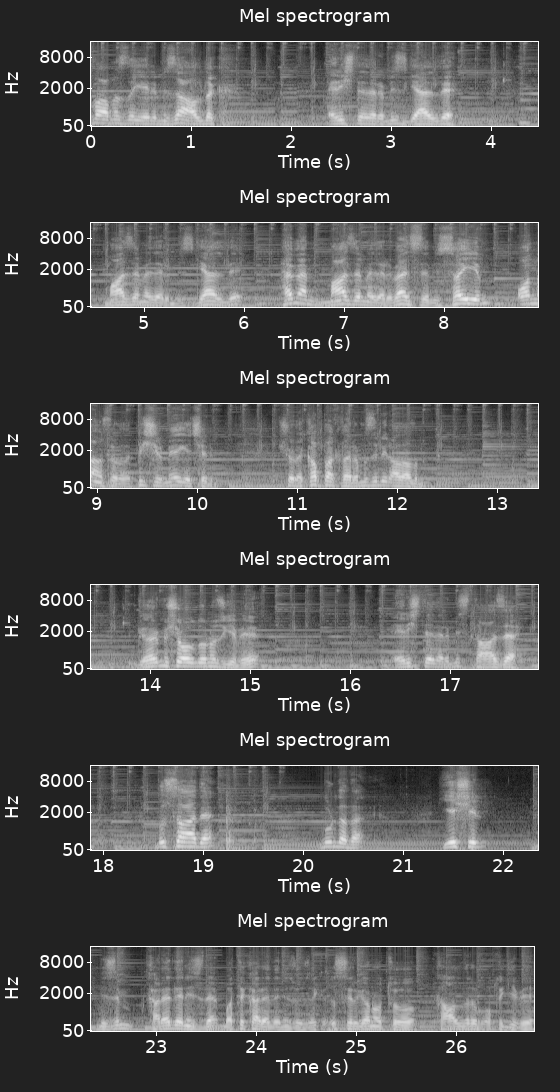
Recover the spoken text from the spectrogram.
Mutfağımızda yerimizi aldık. Eriştelerimiz geldi. Malzemelerimiz geldi. Hemen malzemeleri ben size bir sayayım. Ondan sonra da pişirmeye geçelim. Şöyle kapaklarımızı bir alalım. Görmüş olduğunuz gibi eriştelerimiz taze. Bu sade. Burada da yeşil bizim Karadeniz'de, Batı Karadeniz özellikle ısırgan otu, kaldırım otu gibi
